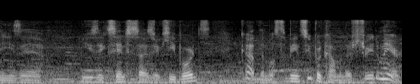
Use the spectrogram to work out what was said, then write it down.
These uh, music synthesizer keyboards. God, they must have been super common. There's three of them here.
